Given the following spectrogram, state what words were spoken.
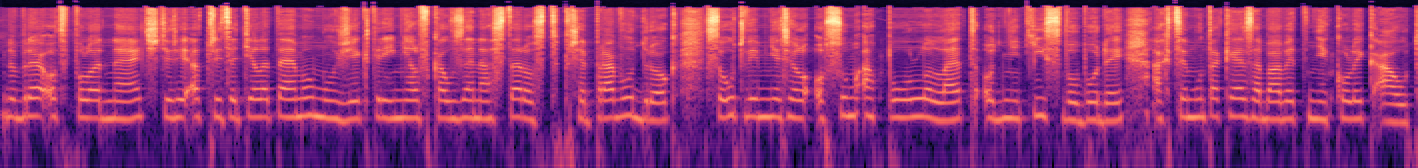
Dobré odpoledne. 34-letému muži, který měl v kauze na starost přepravu drog, soud vyměřil 8,5 let odnětí svobody a chce mu také zabavit několik aut.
